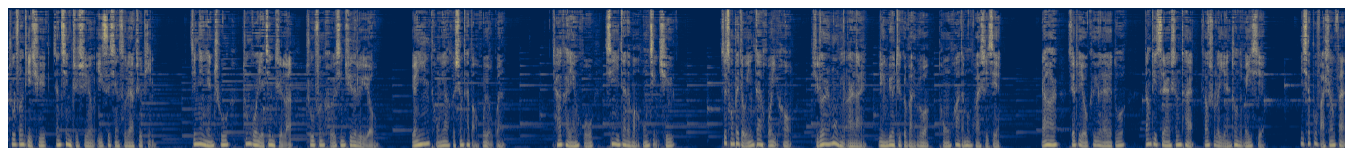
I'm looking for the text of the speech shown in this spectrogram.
珠峰地区将禁止使用一次性塑料制品。今年年初，中国也禁止了珠峰核心区的旅游，原因同样和生态保护有关。茶卡盐湖新一代的网红景区，自从被抖音带火以后，许多人慕名而来，领略这个宛若童话的梦幻世界。然而，随着游客越来越多，当地自然生态遭受了严重的威胁，一些不法商贩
